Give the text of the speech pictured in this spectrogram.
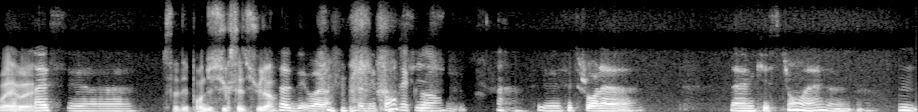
Ouais, Après, ouais. Euh... Ça dépend du succès de celui-là. Ça, dé... voilà, ça dépend. C'est toujours la... la, même question. Ouais. Mm.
